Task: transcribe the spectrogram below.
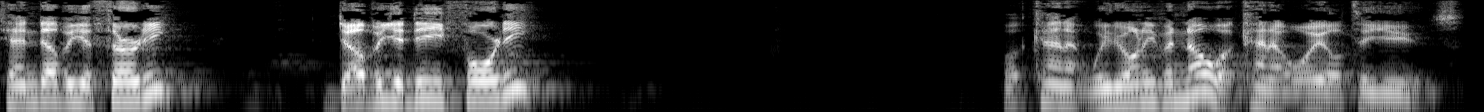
10W30? WD40? What kind of, we don't even know what kind of oil to use.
